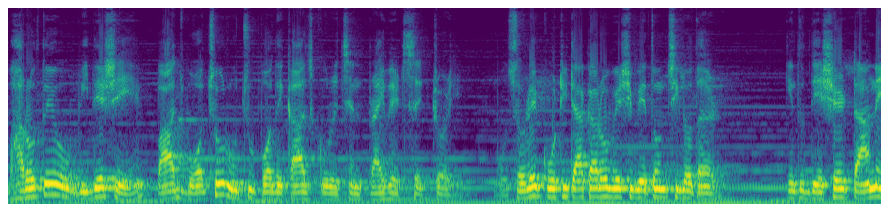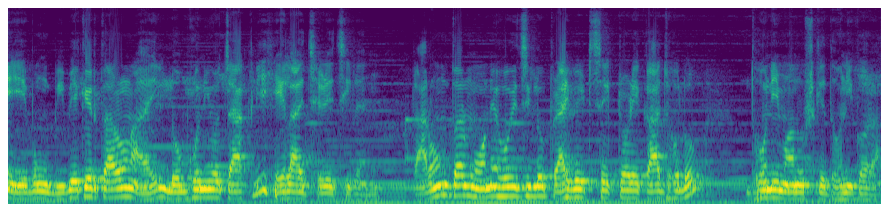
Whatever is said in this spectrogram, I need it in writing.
ভারতে ও বিদেশে পাঁচ বছর উঁচু পদে কাজ করেছেন প্রাইভেট সেক্টরে। বছরে কোটি টাকারও বেশি বেতন ছিল তার। কিন্তু দেশের টানে এবং বিবেকের তাড়নায় লোভনীয় চাকরি হেলায় ছেড়েছিলেন। কারণ তার মনে হয়েছিল প্রাইভেট সেক্টরে কাজ হলো ধনী মানুষকে ধনী করা।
